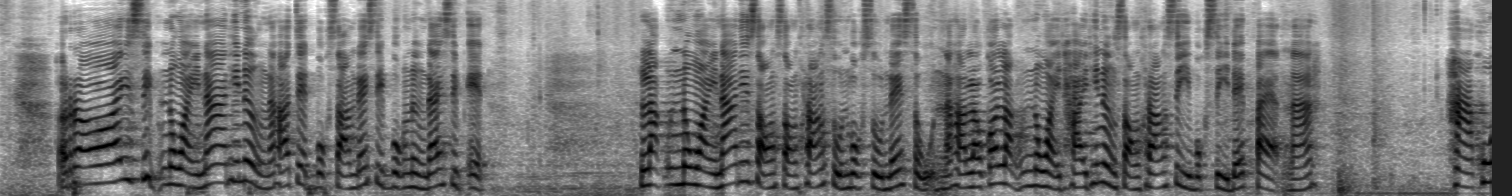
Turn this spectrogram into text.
4ร้อยสิบหน่วยหน้าที่1นะคะ7บวก3ได้10บวก1ได้11 หลักหน่วยหน้าที่ 2 2 ครั้ง0บวก0ได้0นะคะแล้วก็หลักหน่วยท้ายที่ 1 2 ครั้ง4บวก4ได้ 8 นะ หาคู่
